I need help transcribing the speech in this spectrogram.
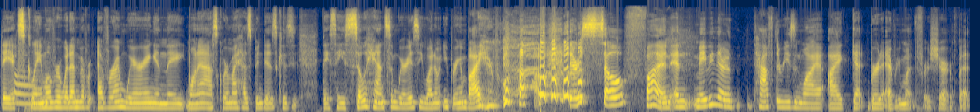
they exclaim over whatever ever I'm wearing and they want to ask where my husband is because they say he's so handsome. Where is he? Why don't you bring him by here? they're so fun and maybe they're half the reason why I get Burda every month for sure. But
